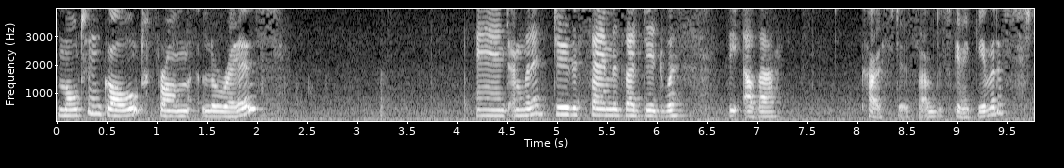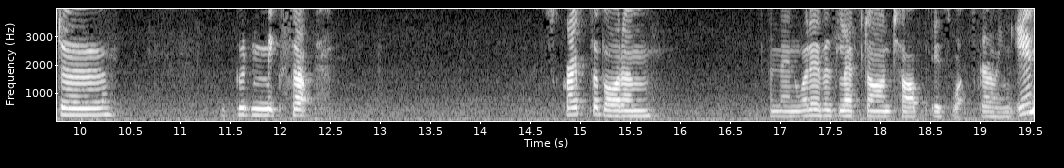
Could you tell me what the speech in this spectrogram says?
molten gold from Lorez. And I'm going to do the same as I did with the other coasters. So I'm just going to give it a stir, a good mix up, scrape the bottom, and then whatever's left on top is what's going in.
